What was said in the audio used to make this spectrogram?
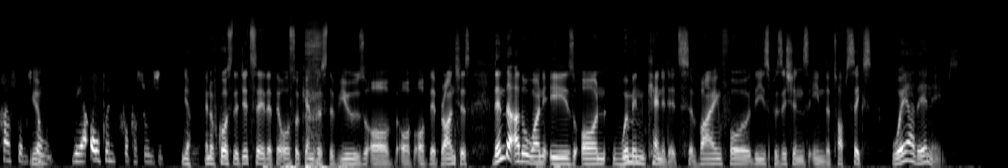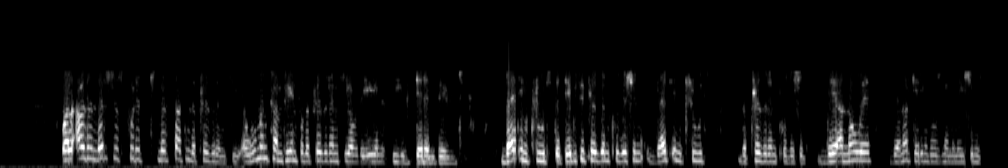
cast in stone. Yeah. They are open for persuasion. Yeah, and of course they did say that they also canvassed the views of, of, of their branches. Then the other one is on women candidates vying for these positions in the top six. Where are their names? Well, Aldrin, let's just put it, let's start in the presidency. A woman campaign for the presidency of the ANC is dead and buried. That includes the deputy president position, that includes the president position. They are nowhere, they're not getting those nominations.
